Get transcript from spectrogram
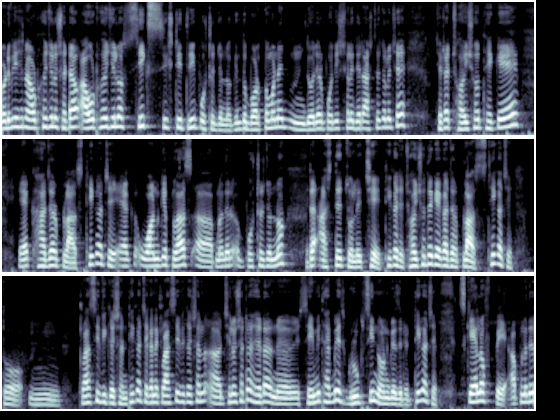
নোটিফিকেশান আউট হয়েছিল সেটাও আউট হয়েছিল সিক্স সিক্সটি থ্রি পোস্টের জন্য। কিন্তু বর্তমানে দু হাজার পঁচিশ সালে যেটা আসতে চলেছে, সেটা ছয়শো থেকে এক হাজার প্লাস ঠিক আছে? এক ওয়ান কে প্লাস আপনাদের পোস্টের জন্য এটা আসতে চলেছে, ঠিক আছে? ছয়শো থেকে এক হাজার প্লাস ঠিক আছে? তো ক্লাসিফিকেশান ঠিক আছে? এখানে ক্লাসিফিকেশান ছিল সেটা সেটা সেমই থাকবে গ্রুপ সি নন গ্রাজুয়েটেড ঠিক আছে? স্কেল অফ পে আপনাদের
